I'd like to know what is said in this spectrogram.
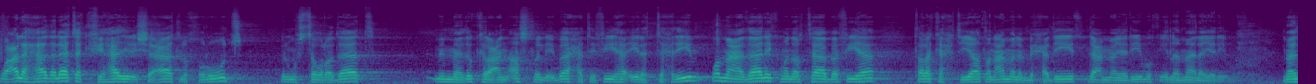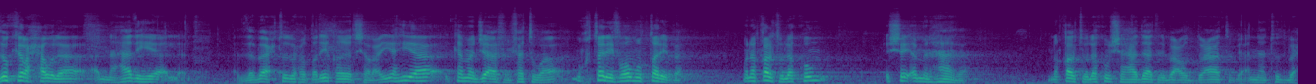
وعلى هذا لا تكفي هذه الإشاعات للخروج بالمستوردات مما ذكر عن أصل الإباحة فيها إلى التحريم ومع ذلك من ارتاب فيها ترك احتياطا عملا بحديث دع ما يريبك إلى ما لا يريبك ما ذكر حول أن هذه الذبائح تذبح بطريقة غير شرعية. هي كما جاء في الفتوى مختلفة ومضطربة. ونقلت لكم شيئا من هذا. نقلت لكم شهادات لبعض الدعاة بأنها تذبح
